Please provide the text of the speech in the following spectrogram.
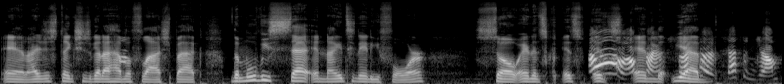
and I just think she's gonna have a flashback. The movie's set in 1984, so and it's it's it's Oh, okay. and the- So yeah That's a, that's a jump.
